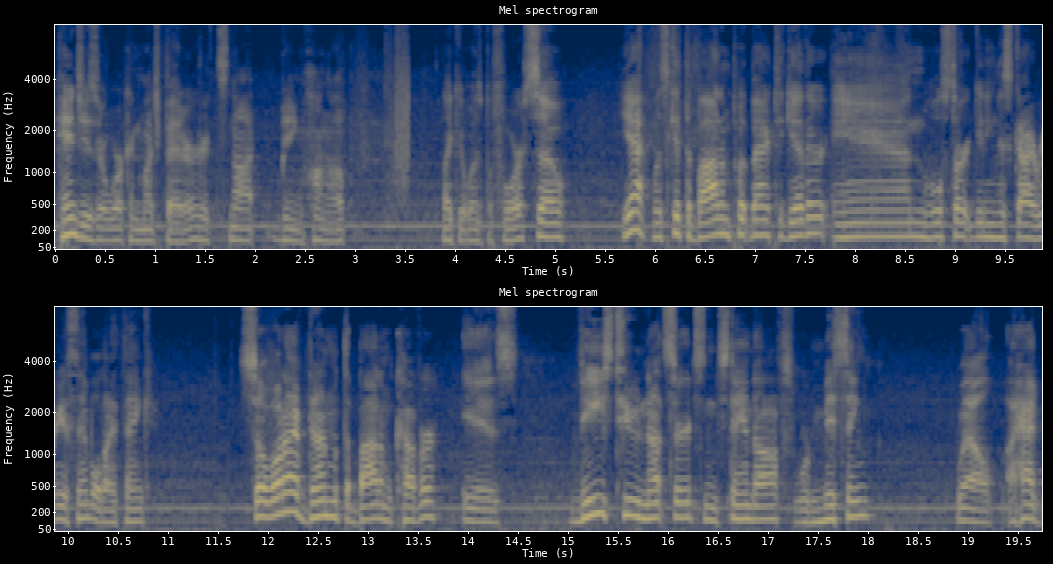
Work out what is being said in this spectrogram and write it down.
Hinges are working much better. It's not being hung up like it was before. So yeah, let's get the bottom put back together and we'll start getting this guy reassembled, I think. So what I've done with the bottom cover is these two nutserts and standoffs were missing. Well, I had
